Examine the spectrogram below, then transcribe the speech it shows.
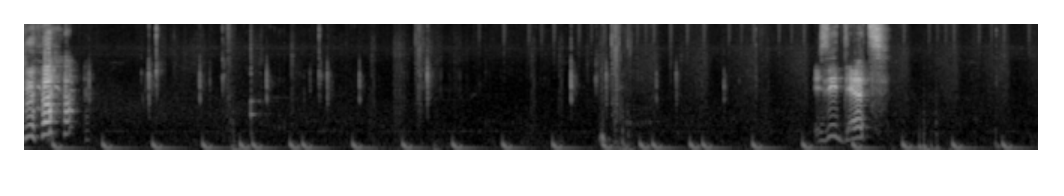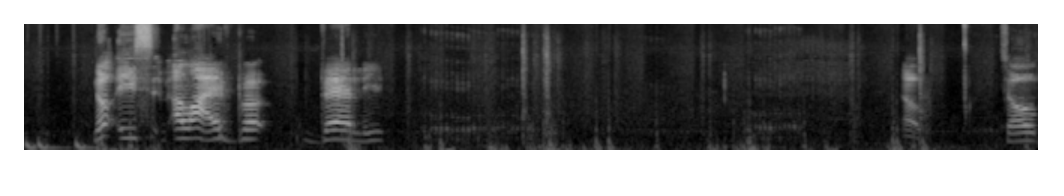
Is he dead? No, he's alive, but barely. Oh. So...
